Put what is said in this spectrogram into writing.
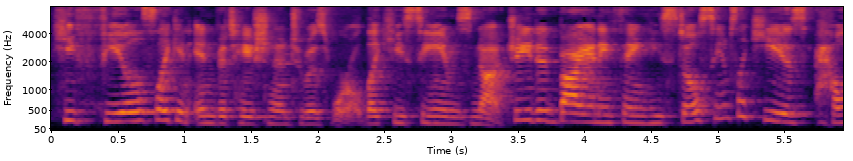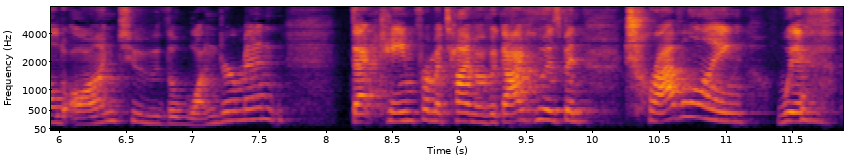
he feels like an invitation into his world. Like he seems not jaded by anything. He still seems like he is held on to the wonderment that came from a time of a guy who has been traveling with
